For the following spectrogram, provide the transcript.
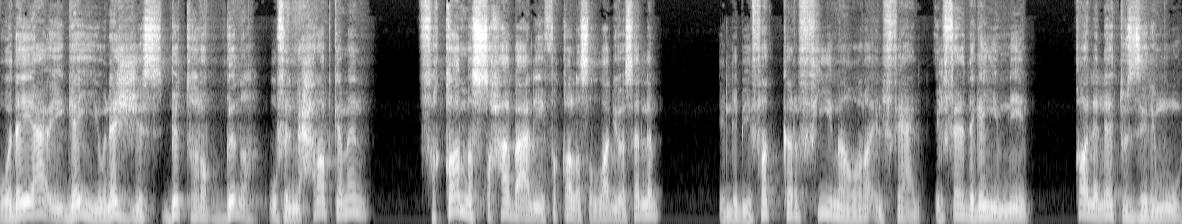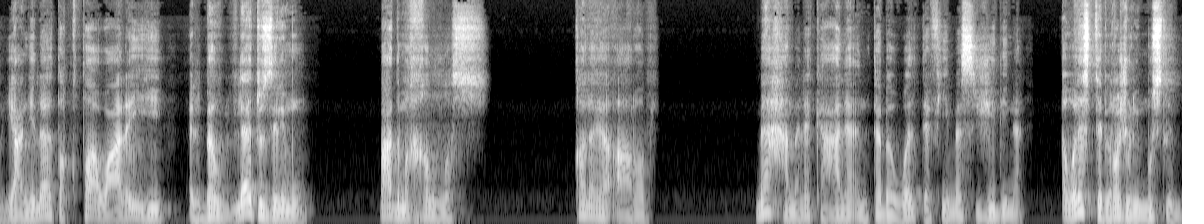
هو ده جاي ينجس بيت ربنا وفي المحراب كمان؟ فقام الصحابة عليه فقال صلى الله عليه وسلم اللي بيفكر فيما وراء الفعل. الفعل ده جاي منين؟ قال لا تزرموه يعني لا تقطعوا عليه البول لا تزرموه. بعد ما خلص قال يا أعرابي ما حملك على أن تبولت في مسجدنا؟ أولست برجل مسلم؟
